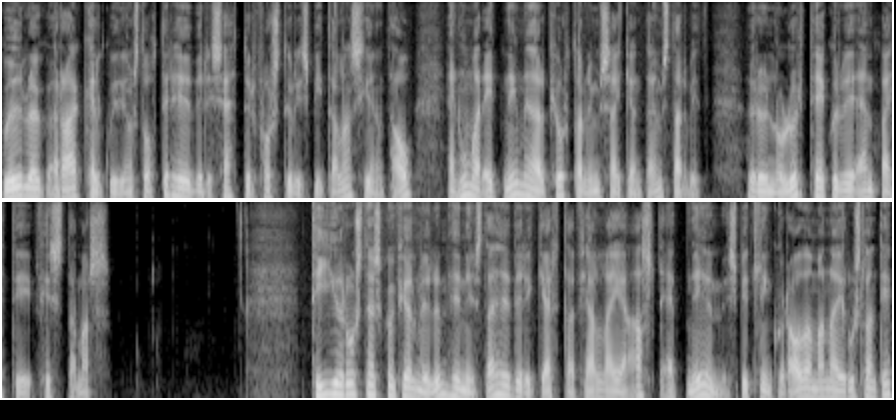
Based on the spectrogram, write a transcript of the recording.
Guðlaug Rakel Guðjónsdóttir hefur verið settur forstjóri í spítalans síðan þá en hún var einnig meðal 14 umsækjanda um starfið. Runolfur tekur við ennbætti 1. mars. Tíu rúsneskum fjölmiðlum hefði minnsta hefði verið gert að fjallæga allt efni um spillingur áðamanna í Rúslandi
